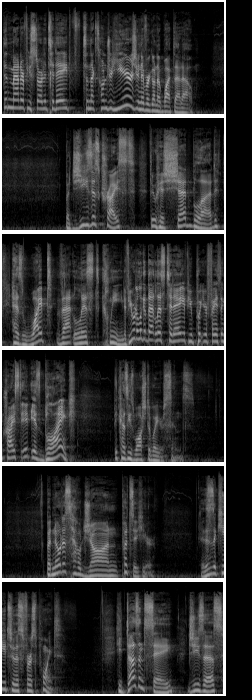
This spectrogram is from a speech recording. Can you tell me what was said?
Didn't matter if you started today to the next hundred years, you're never going to wipe that out. But Jesus Christ, through his shed blood, has wiped that list clean. If you were to look at that list today, if you put your faith in Christ, it is blank because he's washed away your sins. But notice how John puts it here. Okay, this is the key to this first point. He doesn't say Jesus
